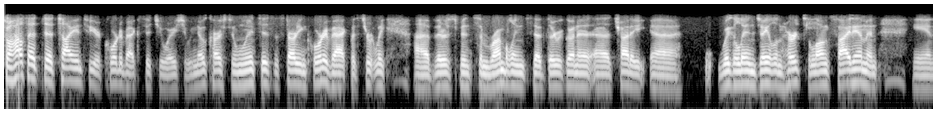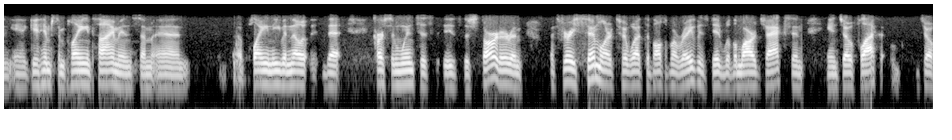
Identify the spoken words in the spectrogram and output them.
So how's that uh, tie into your quarterback situation? We know Carson Wentz is the starting quarterback, but certainly uh, there's been some rumblings that they're going to uh, try to uh, wiggle in Jalen Hurts alongside him and and and get him some playing time and some and uh, playing, even though that Carson Wentz is is the starter, and that's very similar to what the Baltimore Ravens did with Lamar Jackson and Joe Flacco. Joe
